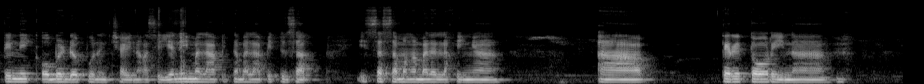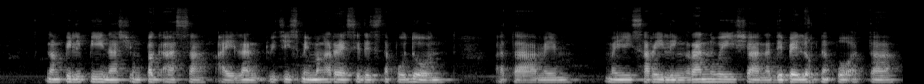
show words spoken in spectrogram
tinake over daw po ng China kasi yan ay malapit na malapit dun sa isa sa mga malalaking ah, ah, territory na ng Pilipinas yung Pag-asa Island which is may mga residents na po doon at ah, may may sariling runway siya na develop na po at ah,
